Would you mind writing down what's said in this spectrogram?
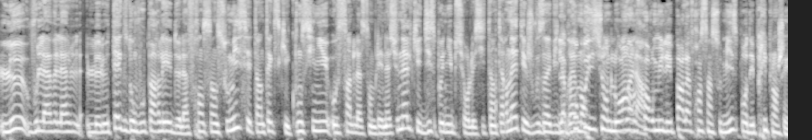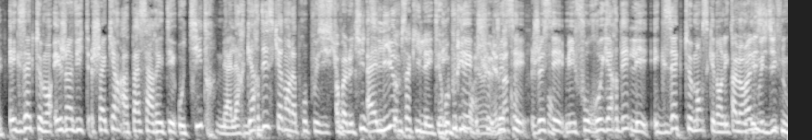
le, vous, la- la- le, le texte dont vous parlez de la France insoumise, c'est un texte qui est consigné au sein de l'Assemblée nationale, qui est disponible sur le site internet, et je vous invite La vraiment. proposition de loi Voilà. formulée par la France insoumise pour des prix planchers. Exactement. Et j'invite chacun à pas s'arrêter au titre, mais à aller regarder ce qu'il y a dans la proposition. Enfin, le titre, à c'est lire. comme ça qu'il a été repris Écoutez, par je, je sais, je Bon. sais, mais il faut regarder les, exactement ce qu'il y a dans les Alors, allez-y, dites-nous.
